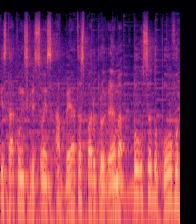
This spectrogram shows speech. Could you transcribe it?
está com inscrições abertas para o programa Bolsa do Povo,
